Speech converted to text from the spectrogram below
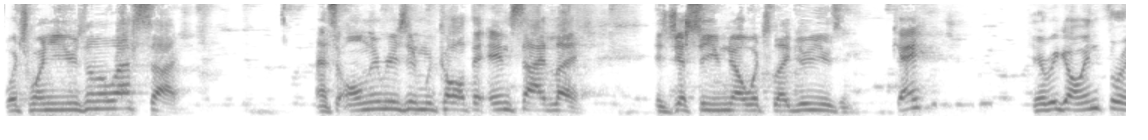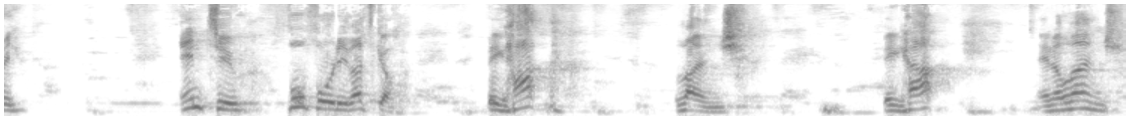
Which one you use on the left side. That's the only reason we call it the inside leg, is just so you know which leg you're using. Okay? Here we go in three, in two, full 40, let's go. Big hop, lunge. Big hop, and a lunge.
